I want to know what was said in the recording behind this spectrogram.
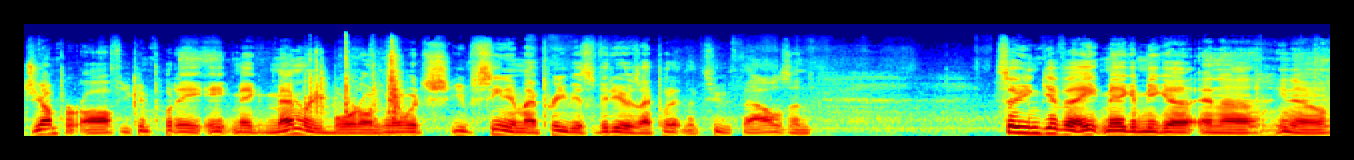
jumper off, you can put a 8 meg memory board on here, which you've seen in my previous videos. I put it in the 2000. So you can give an 8 meg Amiga and a, you know,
